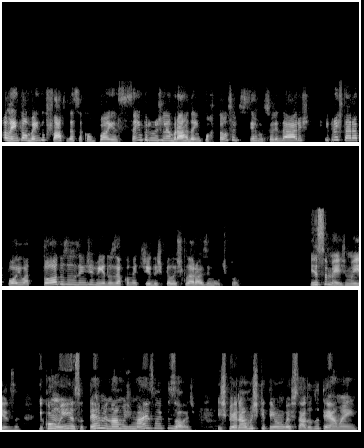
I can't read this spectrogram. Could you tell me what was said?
Além também do fato dessa campanha sempre nos lembrar da importância de sermos solidários e prestar apoio a todos os indivíduos acometidos pela esclerose múltipla. Isso mesmo, Isa. E com isso, terminamos mais um episódio. Esperamos que tenham gostado do tema, hein?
